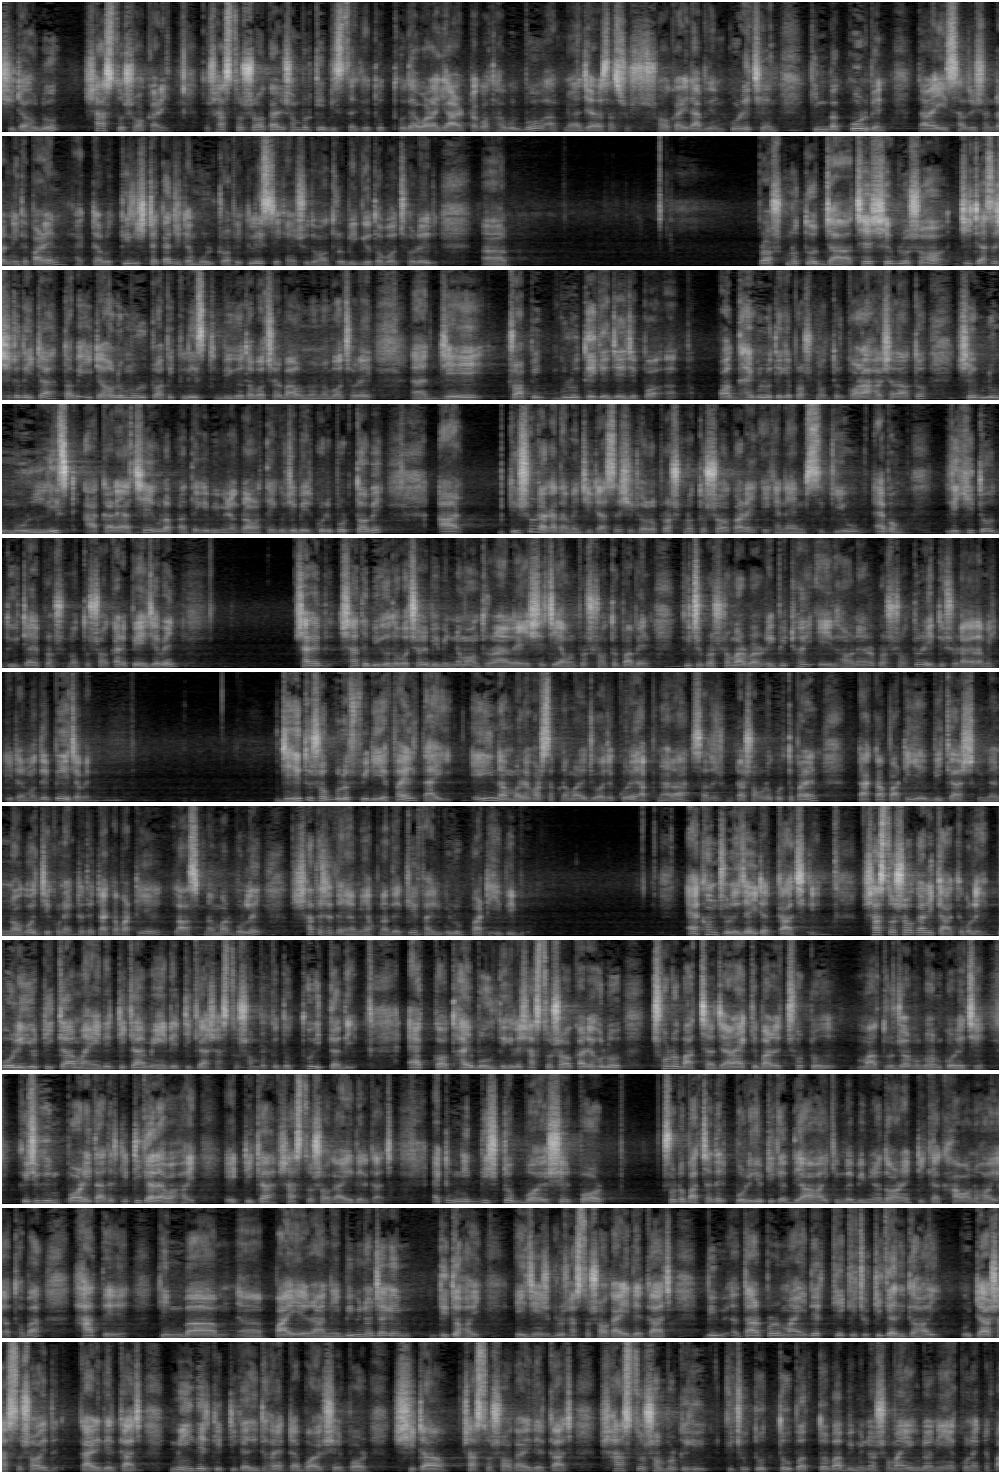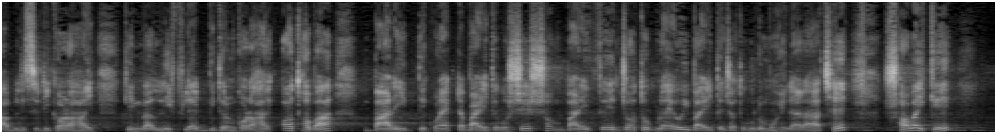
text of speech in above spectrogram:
সেটা হলো স্বাস্থ্য সহকারী। তো স্বাস্থ্য সহকারী সম্পর্কে বিস্তারিত তথ্য দেওয়ার আগে আরেকটা কথা বলব। আপনারা যারা স্বাস্থ্য সহকারীর আবেদন করেছেন কিংবা করবেন তারা এই সাজেশনটা নিতে পারেন। একটা হলো তিরিশ টাকা যেটা মূল টপিক লিস্ট। এখানে শুধুমাত্র বিগত বছরের আহ, প্রশ্নোত্তর যা আছে সেগুলো সহ যেটা আছে সেটা তো এটা তবে এটা হলো মূল টপিক লিস্ট। বিগত বছর বা অন্যান্য বছরে আহ, যে টপিকগুলো থেকে যে যে অধ্যায়গুলো থেকে প্রশ্ন উত্তর করা হয় সাধারণত। সেগুলো মূল লিস্ট আকারে আছে, এগুলো আপনার থেকে বিভিন্ন গ্রামার থেকে খুঁজে বের করে পড়তে হবে। আর দুশো টাকা দামে যেটা আছে, সেটা হলো প্রশ্নোত্তর সহকারে, এখানে এমসিকিউ এবং লিখিত দুইটাই প্রশ্নোত্তর সহকারে পেয়ে যাবেন। সাথে বিগত বছরের বিভিন্ন মন্ত্রণালয়ে এসেছে, এমন প্রশ্ন উত্তর পাবেন। কিছু প্রশ্ন বারবার রিপিট হয়, এই ধরনেরও প্রশ্ন উত্তর এই দুশো টাকা দামে এটার মধ্যে পেয়ে যাবেন। যেহেতু সবগুলো পিডিএফ ফাইল তাই এই নাম্বারে হোয়াটসঅ্যাপ নাম্বারে যোগাযোগ করে আপনারা সাজেশনটা সংগ্রহ করতে পারেন। টাকা পাঠিয়ে বিকাশ কিংবা নগদ যে কোনো একটাতে টাকা পাঠিয়ে লাস্ট নাম্বার বলে সাথে সাথে আমি আপনাদেরকে ফাইলগুলো পাঠিয়ে দিব। এখন চলে যাই এটার কাজ কি? স্বাস্থ্য সহকারী কাকে বলে? পোলিও টিকা, মায়েদের টিকা, মেয়েদের টিকা, স্বাস্থ্য সম্পর্কে তথ্য ইত্যাদি। এক কথায় বলতে গেলে স্বাস্থ্য সহকারী হলো ছোট বাচ্চা যারা একেবারে ছোট মাত্র জন্মগ্রহণ করেছে। কিছুদিন পরে তাদেরকে টিকা দেওয়া হয়। এই টিকা স্বাস্থ্য সহকারীদের কাজ। একটা নির্দিষ্ট বয়সের পর ছোট বাচ্চাদের পোলিও টিকা দেওয়া হয় কিংবা বিভিন্ন ধরনের টিকা খাওয়ানো হয় অথবা হাতে কিংবা পায়ে, রানে বিভিন্ন জায়গায় দিতে হয়। এই জিনিসগুলো স্বাস্থ্য সহকারীদের কাজ তারপর মায়েদেরকে কিছু টিকা দিতে হয়, ওইটাও স্বাস্থ্য সহকারীদের কাজ। মেয়েদেরকে টিকা দিতে হয় একটা বয়সের পর, সেটাও স্বাস্থ্য সহকারীদের কাজ। স্বাস্থ্য সম্পর্কে কিছু তথ্য উপাত্ত বা বিভিন্ন সময় এগুলো নিয়ে কোনো একটা পাবলিসিটি করা হয় কিংবা লিফলেট বিতরণ করা হয়, অথবা বাড়িতে কোনো একটা বাড়িতে বসে বাড়িতে যতগুলো ওই বাড়িতে যতগুলো মহিলারা আছে, সবাইকে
